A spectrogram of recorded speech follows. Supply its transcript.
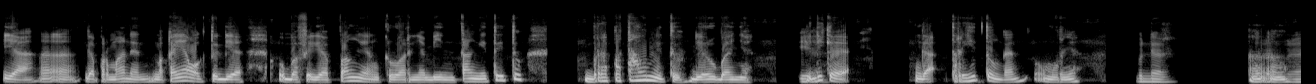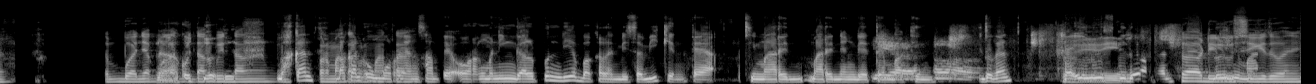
Iya, heeh, nggak permanen. Makanya waktu dia ubah Vigapang yang keluarnya bintang itu itu berapa tahun itu dia rubahnya. Iya, Jadi kayak nggak terhitung kan umurnya. bener, bener, Heeh. bener. Banyak Nah, banget tuh- bintang-bintang bahkan permata bahkan umur yang sampai orang meninggal pun dia bakalan bisa bikin kayak si Marin Marin yang dia tembakin Iya. Oh. itu kan kayak Iya, ilusi iya. doang kan ke dilusi gitu aja.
